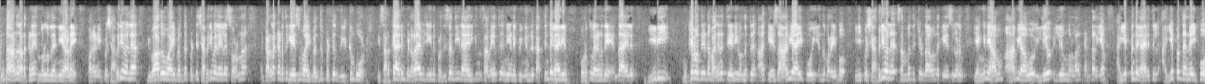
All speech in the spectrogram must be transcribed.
എന്താണ് നടക്കണേ എന്നുള്ളത് തന്നെയാണ്. പറയണത് ഇപ്പൊ ശബരിമല വിവാദവുമായി ബന്ധപ്പെട്ട് ശബരിമലയിലെ സ്വർണ കള്ളക്കടത്ത് കേസുമായി ബന്ധപ്പെട്ട് നിൽക്കുമ്പോൾ ഈ സർക്കാരും പിണറായി വിജയനും പ്രതിസന്ധിയിലായിരിക്കുന്ന സമയത്ത് തന്നെയാണ് ഇപ്പൊ ഇങ്ങനൊരു കത്തിന്റെ കാര്യം പുറത്തു വരണത്. എന്തായാലും ഇ ഡി മുഖ്യമന്ത്രിയുടെ മകനെ തേടി വന്നിട്ട് ആ കേസ് ആവിയായി പോയി എന്ന് പറയുമ്പോൾ ഇനിയിപ്പോൾ ശബരിമല സംബന്ധിച്ചുണ്ടാവുന്ന കേസുകളും എങ്ങനെയാവും? ആവിയാവോ? ഇല്ലയോ? ഇല്ലയോ എന്നുള്ള കണ്ടറിയാം. അയ്യപ്പന്റെ കാര്യത്തിൽ അയ്യപ്പൻ തന്നെ ഇപ്പോൾ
